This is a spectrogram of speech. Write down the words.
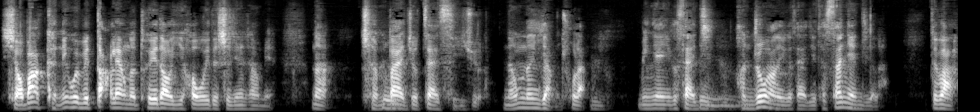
小巴肯定会被大量的推到一号位的时间上面，那成败就在此一举了。能不能养出来？明年一个赛季很重要的一个赛季，他三年级了，对吧？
